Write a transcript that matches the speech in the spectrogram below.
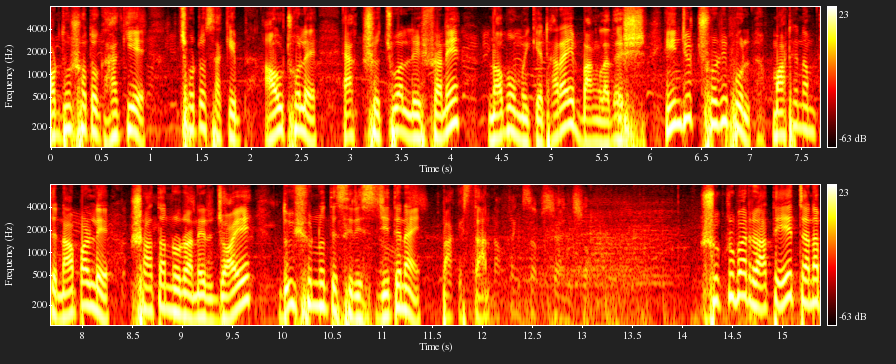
অর্ধশতক হাঁকিয়ে ছোট সাকিব আউট হলে একশো চুয়াল্লিশ রানে নবম উইকেট হারায় বাংলাদেশ। ইঞ্জুট শরীফুল মাঠে নামতে না পারলে সাতান্ন রানের জয়ে দুই শূন্যতে সিরিজ জিতে নেয় পাকিস্তান। শুক্রবার রাতে টানা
